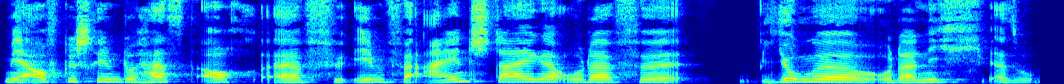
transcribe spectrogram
mir aufgeschrieben, du hast auch äh, für eben für Einsteiger oder für junge oder nicht, also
